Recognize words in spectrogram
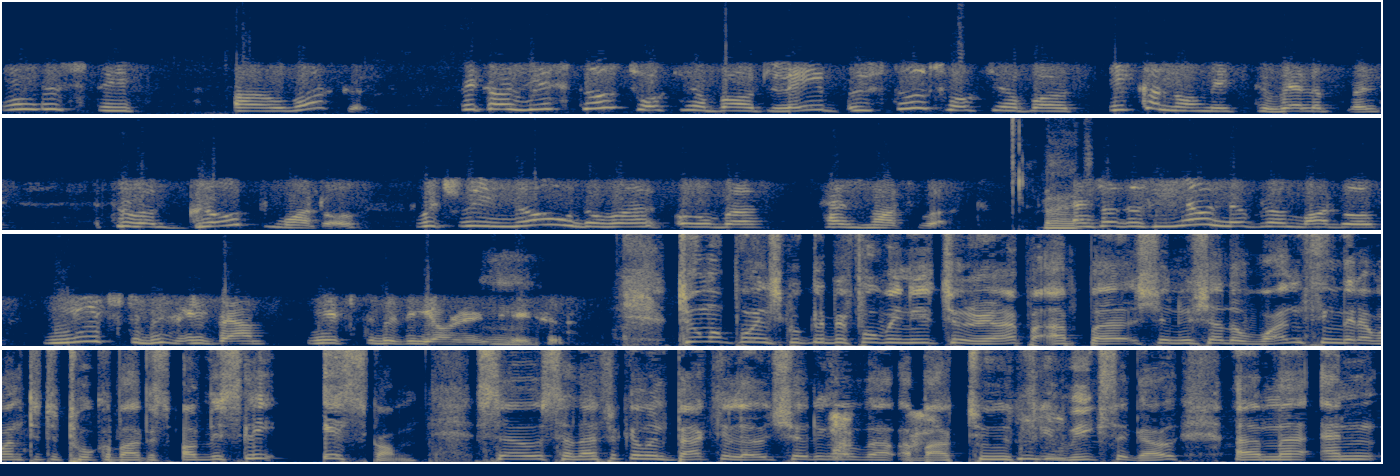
industry uh, workers. Because we're still talking about labor, we're still talking about economic development through a growth model, which we know the world over has not worked. Right. And so this neoliberal model needs to be revamped, needs to be reorientated. Mm. Two more points quickly before we need to wrap up. Uh, Shanusha, the one thing that I wanted to talk about is obviously Eskom. So South Africa went back to load shedding about two, three weeks ago. Um, and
